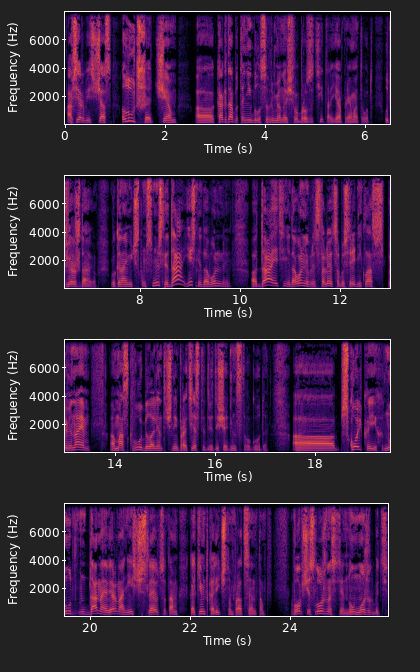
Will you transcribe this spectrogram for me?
а в Сербии сейчас лучше, чем когда бы то ни было со времен Иосифа Броза Тита, я прям это вот утверждаю в экономическом смысле, да, есть недовольные, а, да, эти недовольные представляют собой средний класс. Вспоминаем а, Москву, белоленточные протесты 2011 года. Сколько их? Ну, да, наверное, они исчисляются там каким-то количеством процентов. В общей сложности, ну, может быть,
